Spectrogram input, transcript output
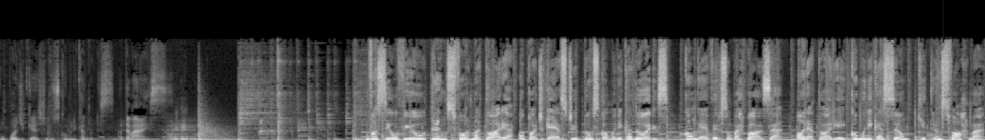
o podcast dos comunicadores. Até mais! Você ouviu Transformatória, o podcast dos comunicadores, com Everson Barbosa. Oratória e comunicação que transforma.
